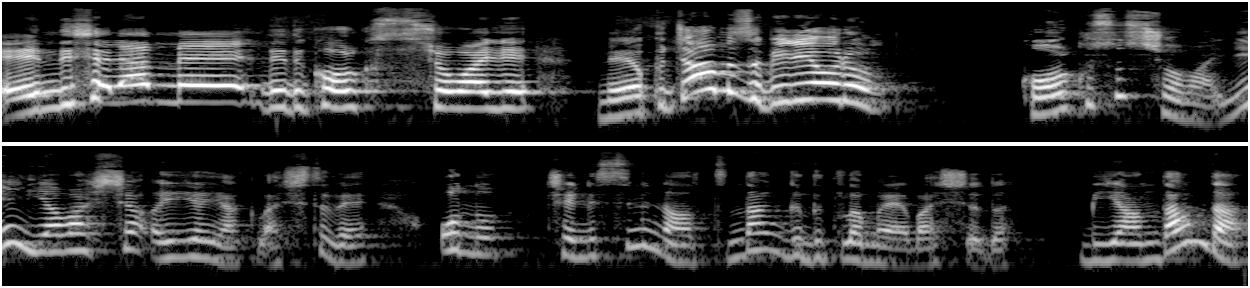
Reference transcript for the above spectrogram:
Endişelenme dedi korkusuz şövalye. Ne yapacağımızı biliyorum. Korkusuz şövalye yavaşça ayıya yaklaştı ve onu çenesinin altından gıdıklamaya başladı. Bir yandan da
